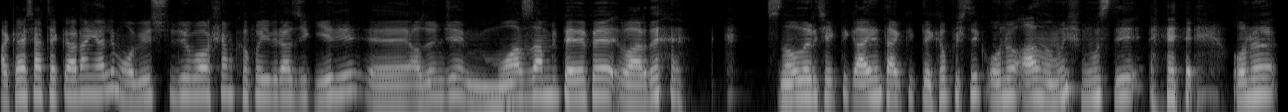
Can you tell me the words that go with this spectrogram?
Arkadaşlar tekrardan geldim. OBS Studio bu akşam kafayı birazcık yedi. Ee, az önce muazzam bir PvP vardı. Snow'ları çektik. Aynı taktikle kapıştık. Onu almamış. Musti onu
